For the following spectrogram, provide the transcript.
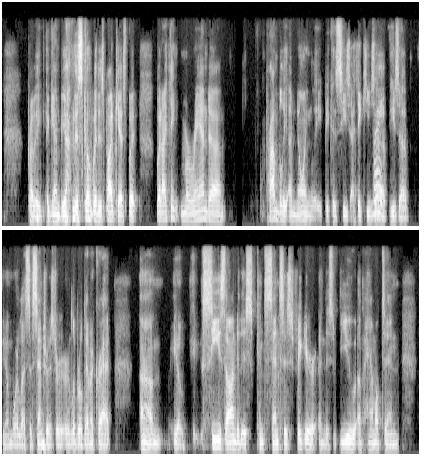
probably again beyond the scope of this podcast. But but i think miranda probably unknowingly because he's i think he's a he's a you know more or less a centrist or, or liberal democrat um you know seized onto this consensus figure and this view of hamilton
